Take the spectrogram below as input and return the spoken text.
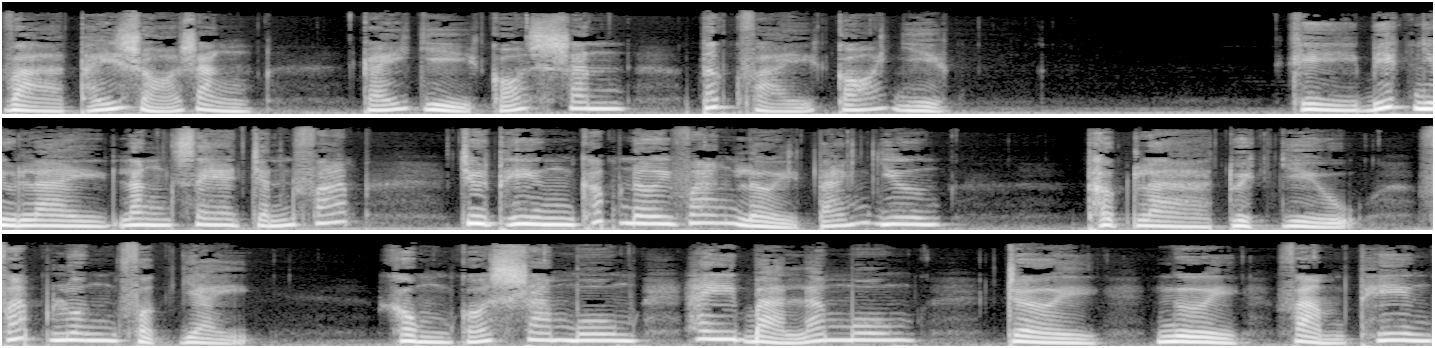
và thấy rõ rằng cái gì có sanh tất phải có diệt. Khi biết Như Lai lăng xe chánh pháp, chư thiên khắp nơi vang lời tán dương. Thật là tuyệt diệu, Pháp Luân Phật dạy. Không có Sa Môn hay Bà La Môn, trời, người, Phạm Thiên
